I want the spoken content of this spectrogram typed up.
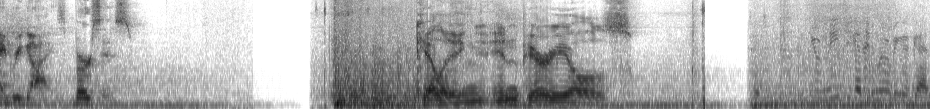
angry guys versus Killing Imperials. You need to get it moving again.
